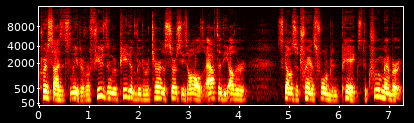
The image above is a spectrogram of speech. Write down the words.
criticize its leader, refusing repeatedly to return to Circe's halls after the other skulls are transformed into pigs. The crew member,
